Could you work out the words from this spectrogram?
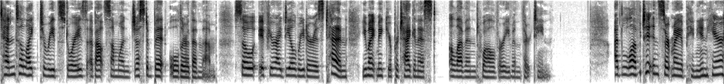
tend to like to read stories about someone just a bit older than them. So if your ideal reader is 10, you might make your protagonist 11, 12, or even 13. I'd love to insert my opinion here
